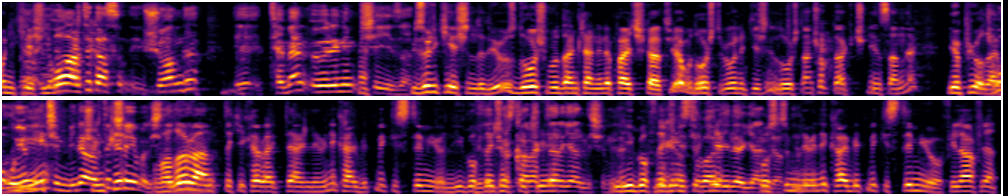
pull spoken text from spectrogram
12 Yani yaşında. o artık aslında şu anda e, temel öğrenim şeyi zaten. Biz 12 yaşında diyoruz. Doğuş buradan kendine pay çıkartıyor ama Doğuş tabii 12 yaşında Doğuş'tan çok daha küçük insanlar yapıyorlar. Ama bunu. oyun Niye? için bile artık Çünkü şey var işte Valorant'taki karakterlerini kaybetmek istemiyor. League of Legends'taki karakter geldi şimdi. League of Legends'taki kostümlerini kaybetmek istemiyor filan filan.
